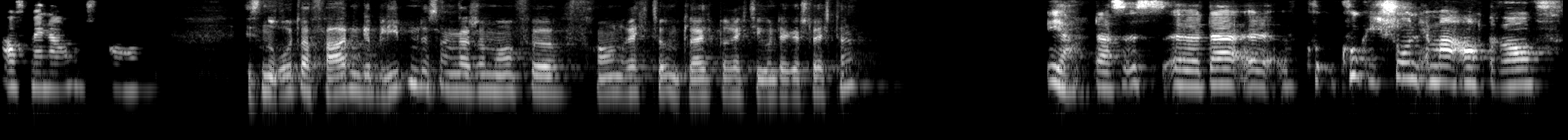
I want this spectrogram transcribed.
auf Männer und Frauen. Ist ein roter Faden geblieben, das Engagement für Frauenrechte und Gleichberechtigung der Geschlechter? Ja, das ist, äh, da gucke ich schon immer auch drauf,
